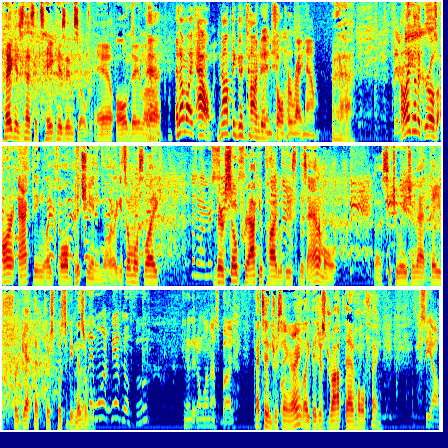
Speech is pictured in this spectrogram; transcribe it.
Peg just has to take his insults all- all day long. Yeah. And I'm like, ow, not the good time to insult her right now. I like how the girls aren't acting like all bitchy anymore. Like it's almost like they're so preoccupied with these this animal uh, situation that they forget that they're supposed to be What miserable. do they want? We have no food. You know, they don't want us, bud. That's interesting, right? Like they just dropped that whole thing. See how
